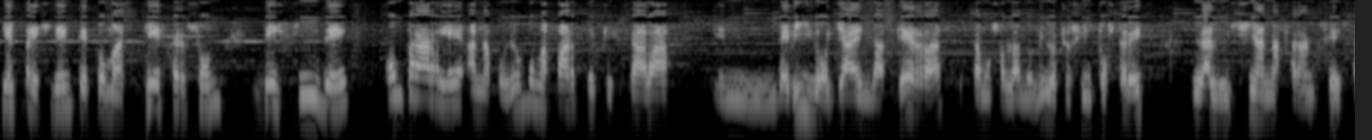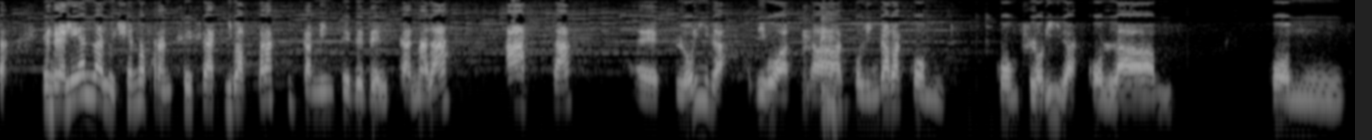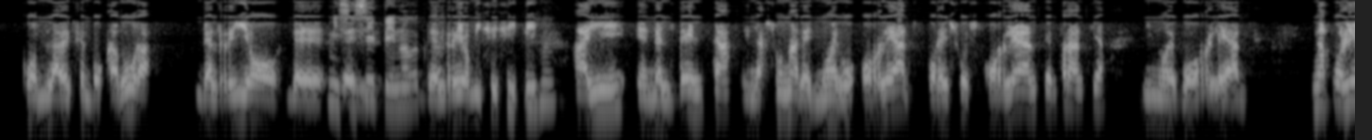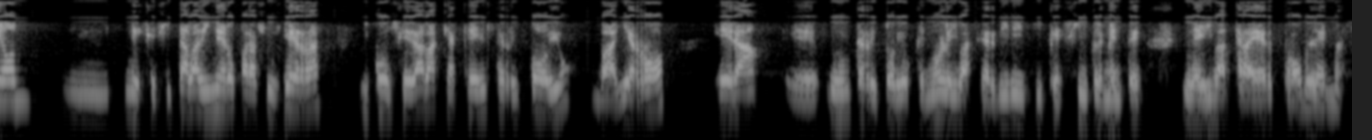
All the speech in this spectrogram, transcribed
Y el presidente Thomas Jefferson decide comprarle a Napoleón Bonaparte, que estaba bebido ya en las guerras, estamos hablando de 1803, la Luisiana francesa. En realidad la Luisiana francesa iba prácticamente desde el Canadá hasta eh, Florida, digo, hasta colindaba con, con Florida, con la, con, con la desembocadura del río de Mississippi, del, río Mississippi, ahí en el delta, en la zona de Nuevo Orleans, por eso es Orleans en Francia y Nuevo Orleans. Napoleón mm, necesitaba dinero para sus guerras y consideraba que aquel territorio, Valle Ross, era eh, un territorio que no le iba a servir y, que simplemente le iba a traer problemas.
